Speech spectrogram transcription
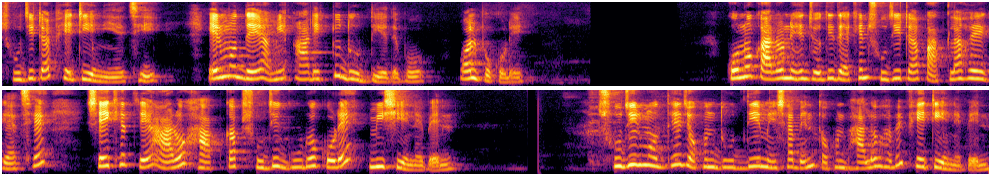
সুজিটা ফেটিয়ে নিয়েছি। এর মধ্যে আমি আর একটু দুধ দিয়ে দেব, অল্প করে। কোনো কারণে যদি দেখেন সুজিটা পাতলা হয়ে গেছে, সেই ক্ষেত্রে আরও হাফ কাপ সুজি গুঁড়ো করে মিশিয়ে নেবেন। সুজির মধ্যে যখন দুধ দিয়ে মেশাবেন, তখন ভালোভাবে ফেটিয়ে নেবেন।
